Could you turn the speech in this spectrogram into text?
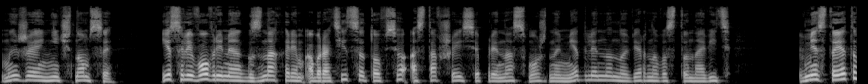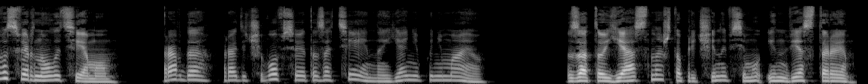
Мы же ничномсы. Если вовремя к знахарям обратиться, то все оставшееся при нас можно медленно, но верно восстановить. Вместо этого свернула тему. Правда, ради чего все это затеяно, я не понимаю. Зато ясно, что причины всему инвесторы.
